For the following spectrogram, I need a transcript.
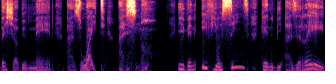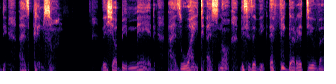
they shall be made as white as snow. Even if your sins can be as red as crimson, they shall be made as white as snow. This is a, a figurative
